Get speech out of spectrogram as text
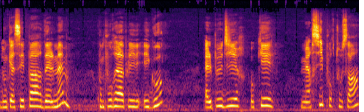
Donc à ces parts d'elle-même, qu'on pourrait appeler ego, elle peut dire, ok, merci pour tout ça,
